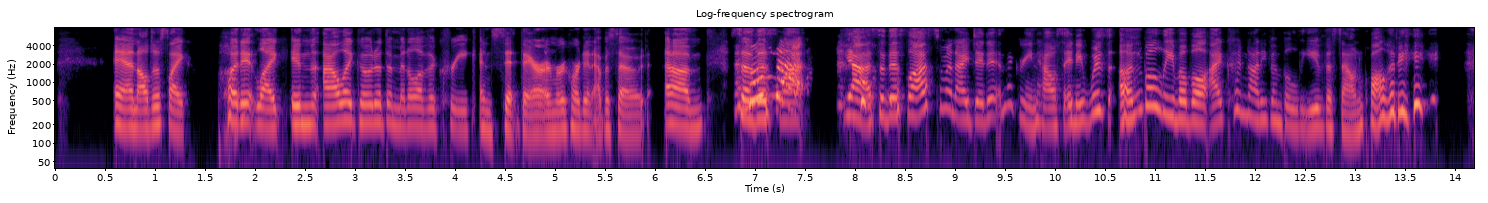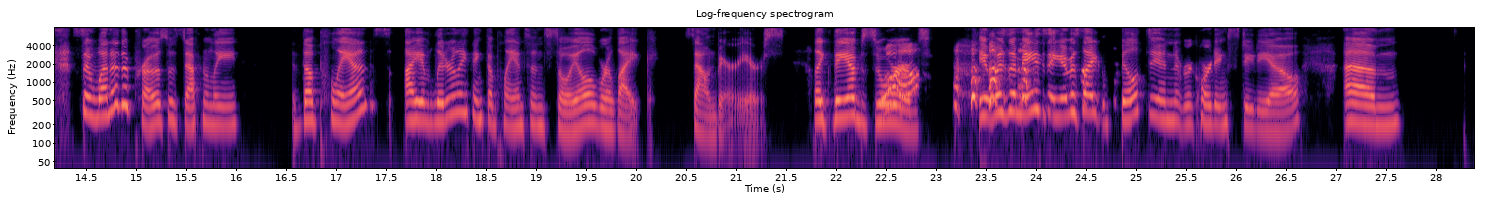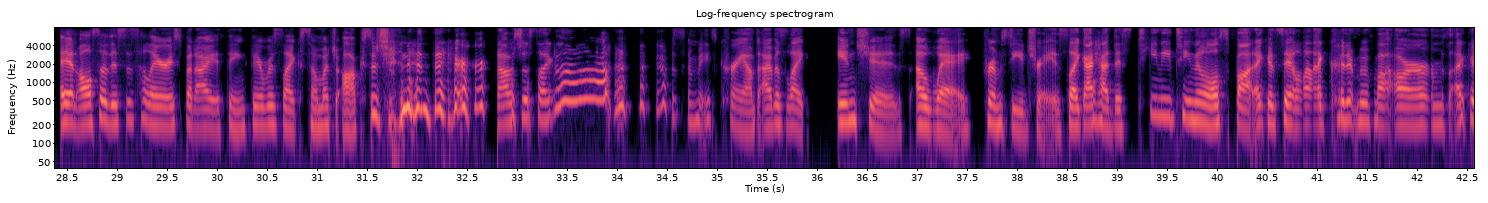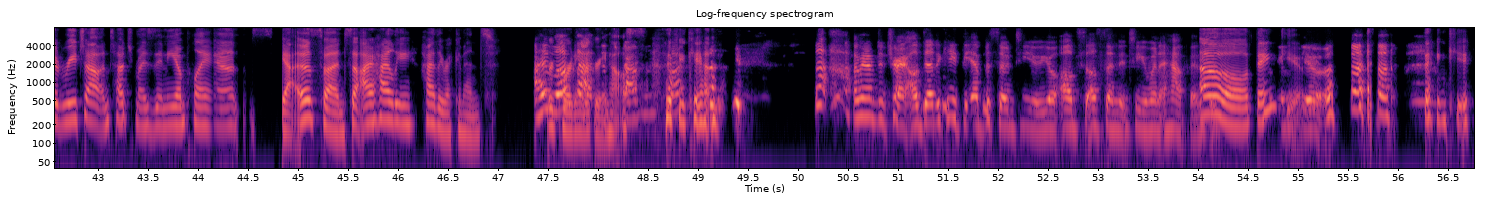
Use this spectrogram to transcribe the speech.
and I'll just like put it like in the, I'll like go to the middle of the creek and sit there and record an episode. Um so this la- yeah, so this last one I did it in the greenhouse and it was unbelievable. I could not even believe the sound quality. so one of the pros was definitely the plants. I literally think the plants and soil were like sound barriers. Like they absorbed. it was amazing. It was like built in recording studio. Um and also this is hilarious but i think there was like so much oxygen in there i was just like ah! it was amazing cramped i was like inches away from seed trays like i had this teeny teeny little spot i could say i couldn't move my arms i could reach out and touch my zinnia plants yeah it was fun so i highly highly recommend I recording in a greenhouse if you can I'm gonna have to try. I'll dedicate the episode to you. You'll I'll I'll send it to you when it happens. Oh, thank, thank you. you. thank you.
